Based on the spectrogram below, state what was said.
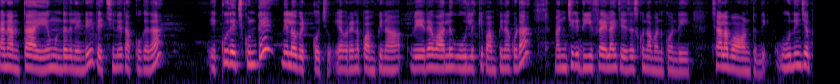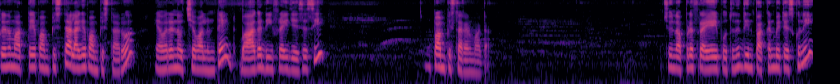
కానీ అంత ఏం ఉండదులేండి. తెచ్చిందే తక్కువ కదా. ఎక్కువ తెచ్చుకుంటే నిలవ పెట్టుకోవచ్చు. ఎవరైనా పంపినా వేరే వాళ్ళ ఊర్లకి పంపినా కూడా మంచిగా డీప్ ఫ్రై లాగా చేసేసుకున్నాం అనుకోండి. చాలా బాగుంటుంది. ఊరి నుంచి ఎప్పుడైనా మా అత్తయ్య పంపిస్తే అలాగే పంపిస్తారు. ఎవరైనా వచ్చే వాళ్ళు ఉంటే బాగా డీప్ ఫ్రై చేసేసి పంపిస్తారనమాట చూడండి అప్పుడే ఫ్రై అయిపోతుంది. దీన్ని పక్కన పెట్టేసుకుని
